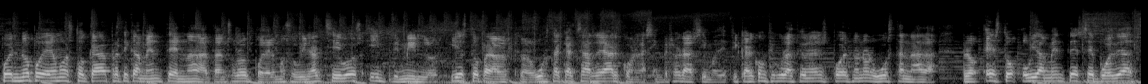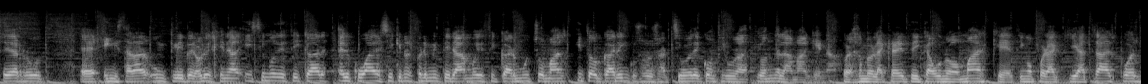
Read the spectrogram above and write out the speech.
pues no podemos tocar prácticamente nada, tan solo podremos subir archivos e imprimirlos. Y esto para los que nos gusta cacharrear con las impresoras y modificar configuraciones, pues no nos gusta nada. Pero esto obviamente se puede hacer root, eh, instalar un clipper original y sin modificar, el cual sí que nos permitirá modificar mucho más y tocar incluso los archivos de configuración de la máquina. Por ejemplo, la Clarity K1 más que tengo por aquí atrás, pues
